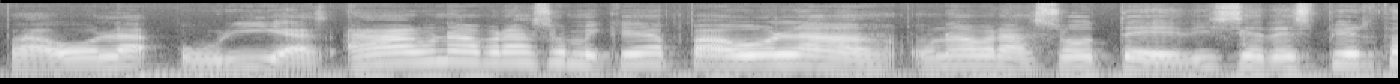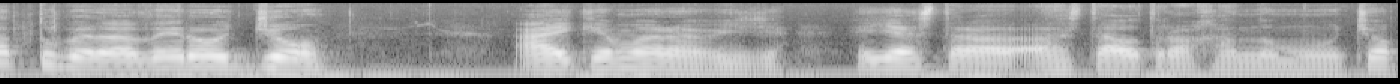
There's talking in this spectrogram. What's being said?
Paola Urias. Ah, un abrazo, mi querida Paola. Un abrazote. Dice, despierta tu verdadero yo. Ay, qué maravilla. Ella ha estado trabajando mucho.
